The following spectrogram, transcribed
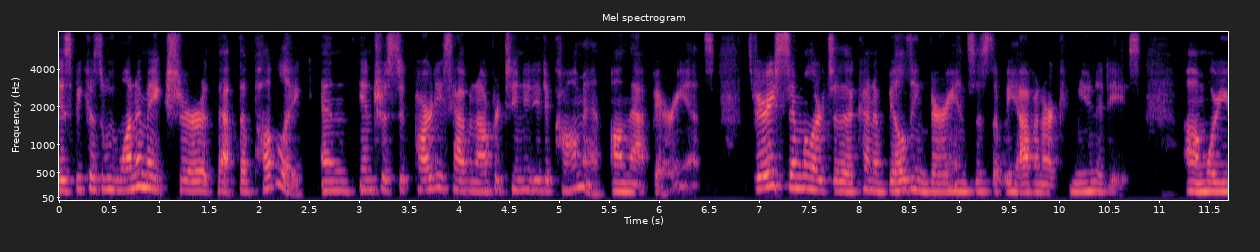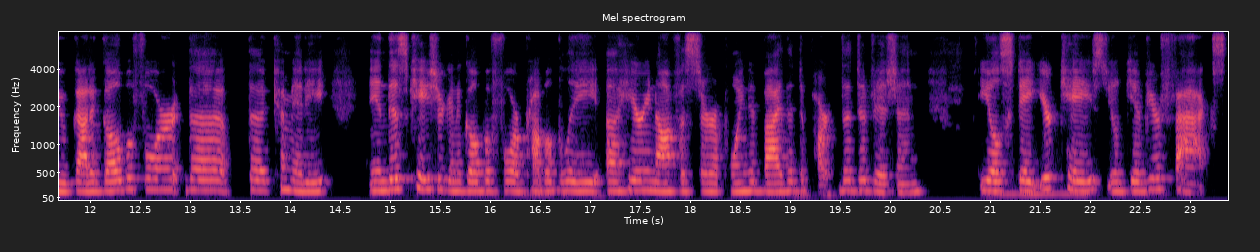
is because we want to make sure that the public and interested parties have an opportunity to comment on that variance. It's very similar to the kind of building variances that we have in our communities, um, where you've got to go before the, the committee. In this case, you're going to go before probably a hearing officer appointed by the depart the division. You'll state your case, you'll give your facts,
